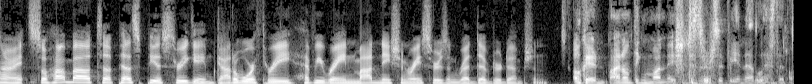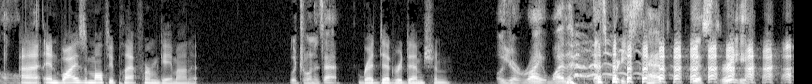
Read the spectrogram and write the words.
All right. So how about uh, PS PS3 game: God of War 3, Heavy Rain, Mod Nation Racers, and Red Dead Redemption. Okay, I don't think Mod Nation deserves to be in that list at all. Uh, and why is a multi-platform game on it? Which one is that? Red Dead Redemption. Oh, you're right. Why? The, that's pretty sad for PS3.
